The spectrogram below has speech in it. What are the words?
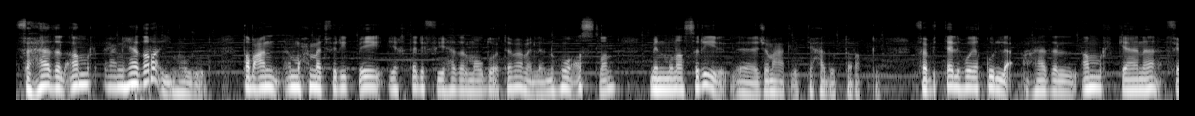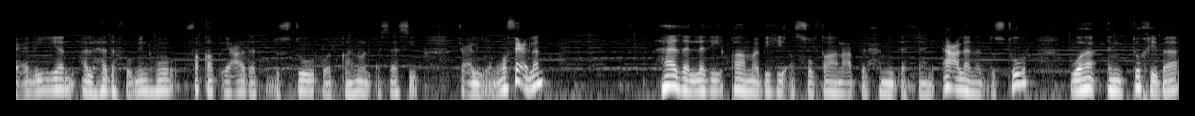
فهذا الأمر يعني هذا راي موجود. طبعا محمد فريد بي يختلف في هذا الموضوع تماما لأنه هو أصلا من مناصري جماعة الاتحاد والترقي فبالتالي هو يقول لا هذا الأمر كان فعليا الهدف منه فقط إعادة الدستور والقانون الأساسي فعليا. وفعلا هذا الذي قام به السلطان عبد الحميد الثاني. أعلن الدستور وانتخب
